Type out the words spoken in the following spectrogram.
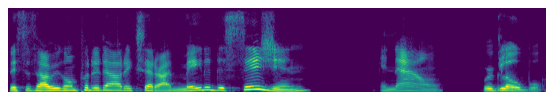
This is how we're going to put it out, etc. I made a decision and now we're global,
